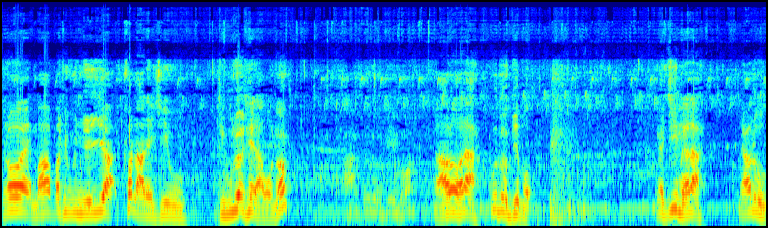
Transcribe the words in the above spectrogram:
ကျွန်တော်ရဲ့မဟာပထဝီမြေကြီးကထွက်လာတဲ့ခြေကိုဒီဘူးလွှဲထည့်တာပေါ့နော်အာသူ့လိုပြေပေါ့ဒါတော့ဟုတ်လားကုသိုလ်ပြစ်ပေါ့ကဲကြည့်မယ်လားညာလို့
